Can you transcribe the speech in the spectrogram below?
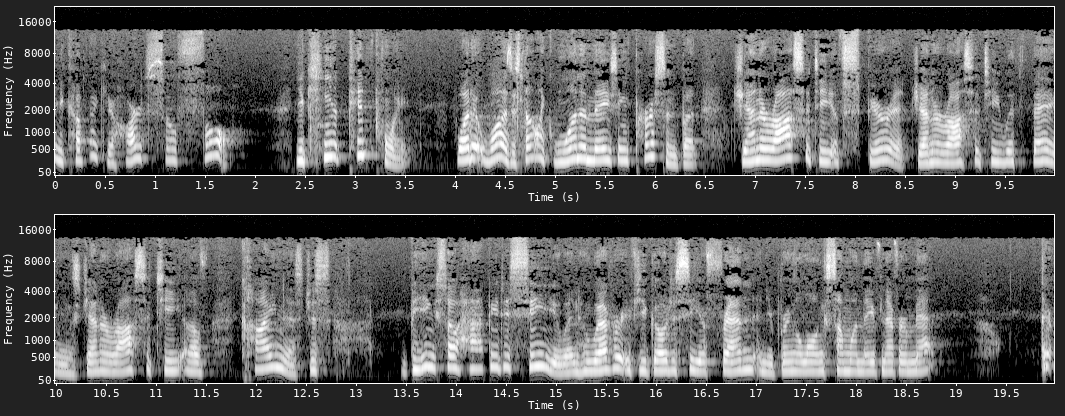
you come back, your heart's so full. You can't pinpoint what it was. It's not like one amazing person, but generosity of spirit, generosity with things, generosity of kindness, just being so happy to see you. And whoever, if you go to see a friend and you bring along someone they've never met, they're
